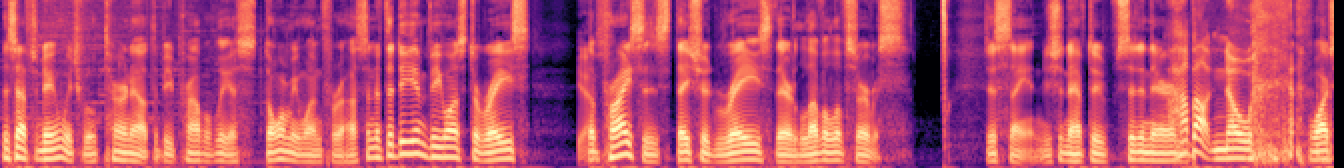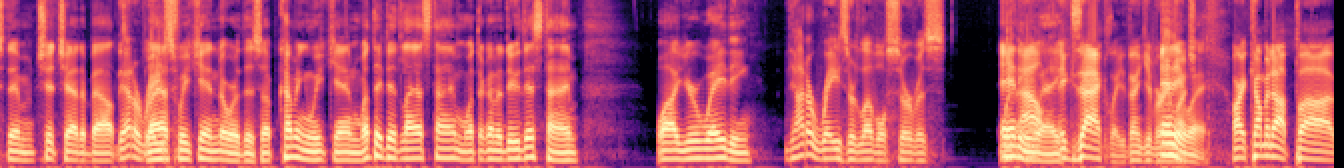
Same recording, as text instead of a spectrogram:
this afternoon, which will turn out to be probably a stormy one for us. And if the DMV wants to raise the prices, they should raise their level of service. Just saying, you shouldn't have to sit in there. How about no? watch them chit chat about They had a last weekend or this upcoming weekend, what they did last time, what they're going to do this time, while you're waiting. they ought to raise their level of service. Without- Anyway. exactly. Thank you very Anyway. much. All right, coming up uh,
